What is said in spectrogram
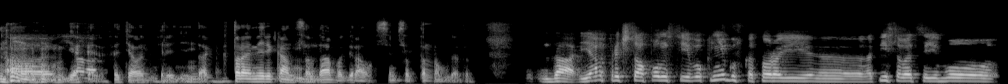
Ну, а, я, я хотел опередить, да, который американцев, да, обыграл в 72 году. Да, я прочитал полностью его книгу, в которой э, описываются его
